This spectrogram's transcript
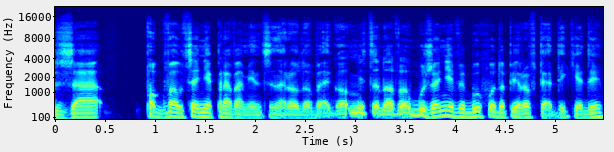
za pogwałcenie prawa międzynarodowego. Międzynarodowe oburzenie wybuchło dopiero wtedy, kiedy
